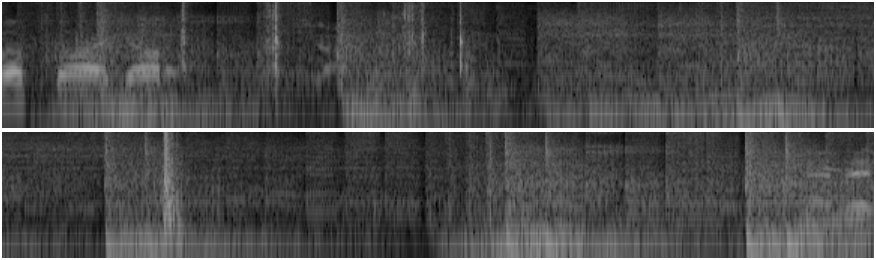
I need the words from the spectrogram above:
Left side, got it. Send it.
